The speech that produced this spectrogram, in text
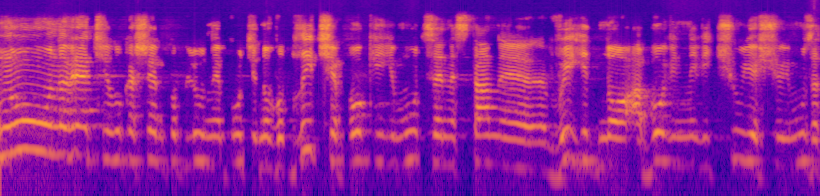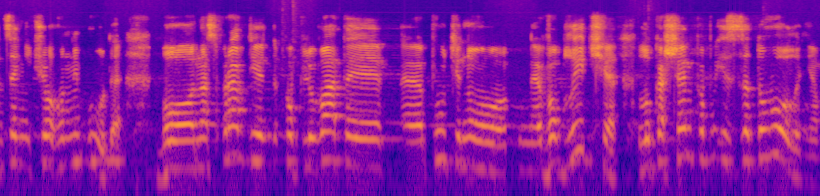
Ну навряд чи Лукашенко плюне Путіну в обличчя, поки йому це не стане вигідно, або він не відчує, що йому за це нічого не буде. Бо насправді поплювати е, Путіну в обличчя Лукашенко б із задоволенням,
